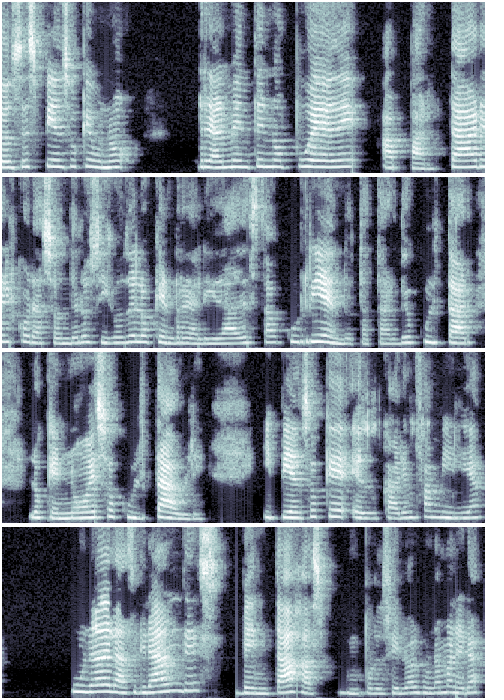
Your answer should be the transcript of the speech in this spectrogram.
Entonces pienso que uno realmente no puede apartar el corazón de los hijos de lo que en realidad está ocurriendo, tratar de ocultar lo que no es ocultable. Y pienso que educar en familia, una de las grandes ventajas, por decirlo de alguna manera,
